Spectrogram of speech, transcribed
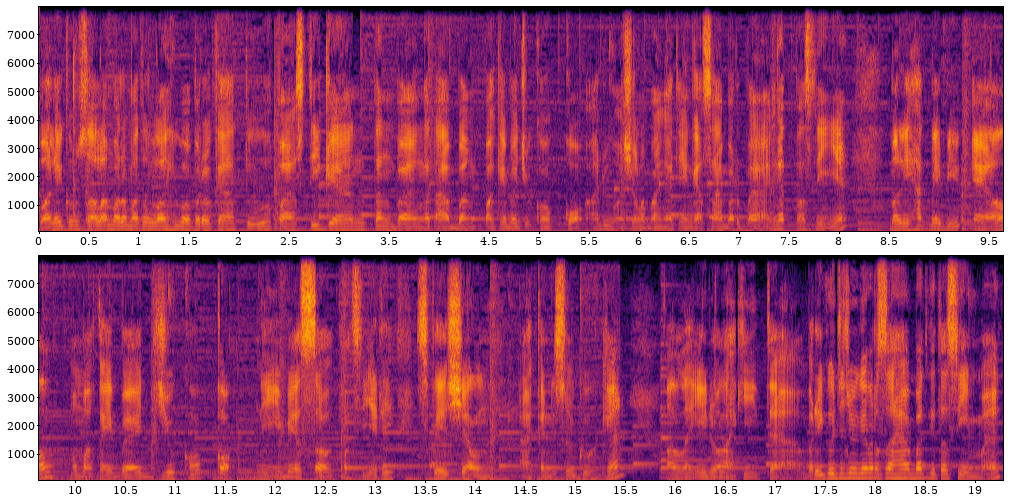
Waalaikumsalam warahmatullahi wabarakatuh. Pasti ganteng banget abang pakai baju koko. Aduh Masya Allah banget ya Gak sabar banget pastinya Melihat baby L memakai baju koko. Nih besok pasti jadi spesial akan disuguhkan oleh idola kita. Berikutnya juga bersahabat kita simak.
